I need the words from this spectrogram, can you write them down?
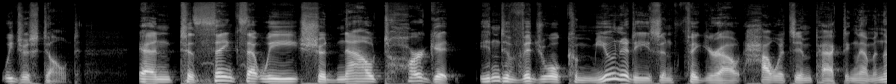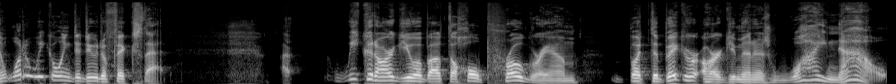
We just don't. And to think that we should now target individual communities and figure out how it's impacting them. And then what are we going to do to fix that? Uh, we could argue about the whole program but the bigger argument is why now?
